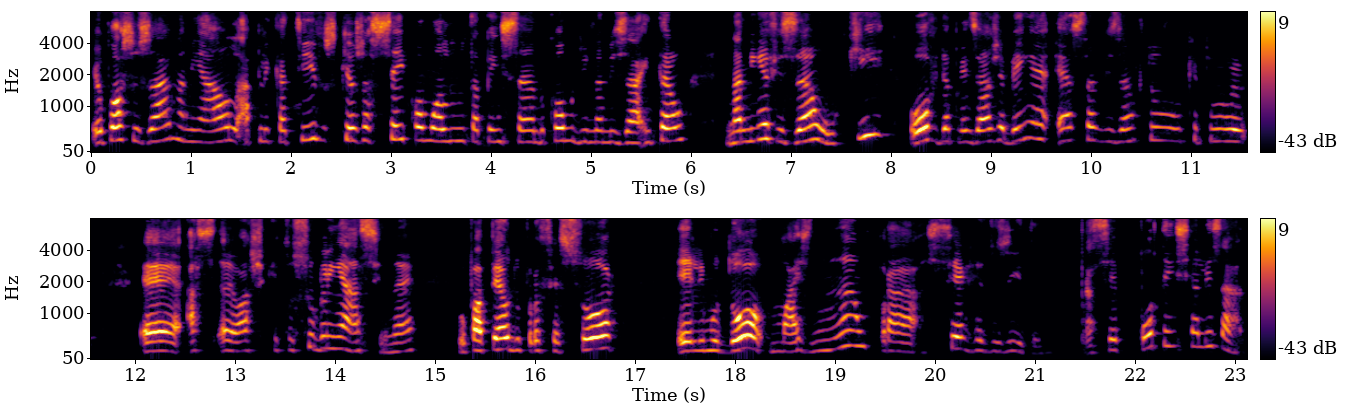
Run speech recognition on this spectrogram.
eu posso usar na minha aula aplicativos que eu já sei como o aluno está pensando, como dinamizar. Então, na minha visão, o que houve de aprendizagem é bem essa visão que tu, que tu é, eu acho que tu sublinhasse, né? O papel do professor, ele mudou, mas não para ser reduzido, para ser potencializado.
